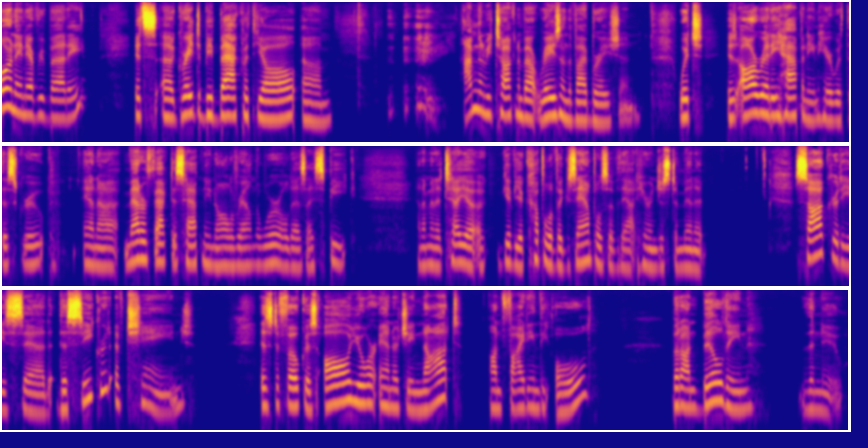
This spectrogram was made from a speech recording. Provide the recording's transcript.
morning, everybody. It's uh, great to be back with y'all. Um, I'm going to be talking about raising the vibration, which is already happening here with this group. And uh, matter of fact, it's happening all around the world as I speak. And I'm going to tell you, uh, give you a couple of examples of that here in just a minute. Socrates said, The secret of change is to focus all your energy not on fighting the old, but on building the new.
